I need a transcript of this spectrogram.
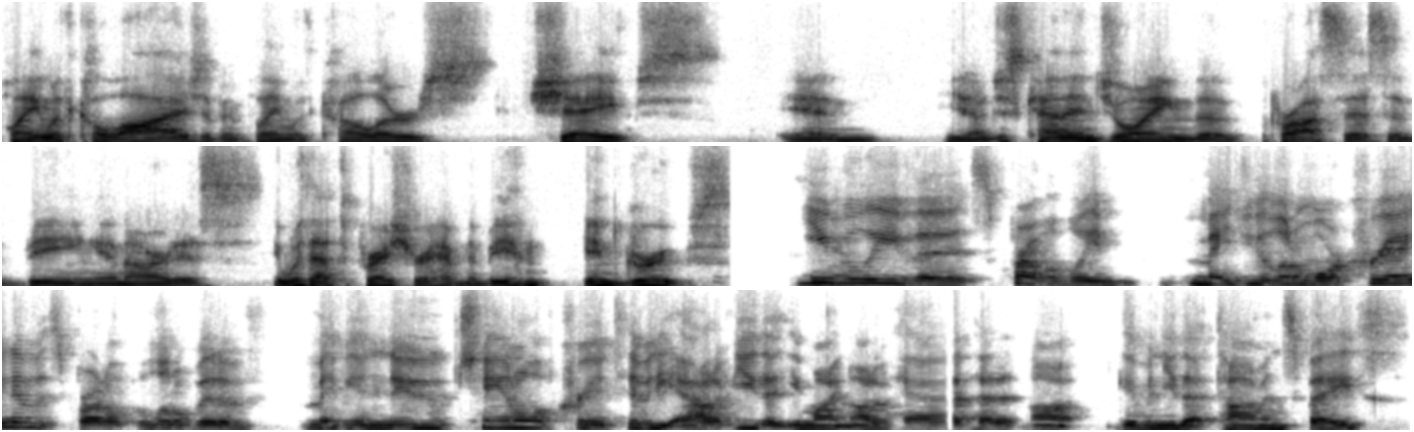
playing with collage, I've been playing with colors, shapes, and you know, just kind of enjoying the process of being an artist without the pressure of having to be in, in groups. You yeah. believe that it's probably made you a little more creative. It's brought a little bit of maybe a new channel of creativity out of you that you might not have had had it not given you that time and space.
